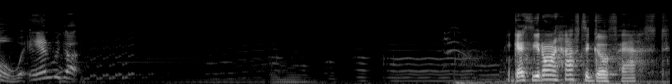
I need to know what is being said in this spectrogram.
Go! And we got... I guess you don't have to go fast.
